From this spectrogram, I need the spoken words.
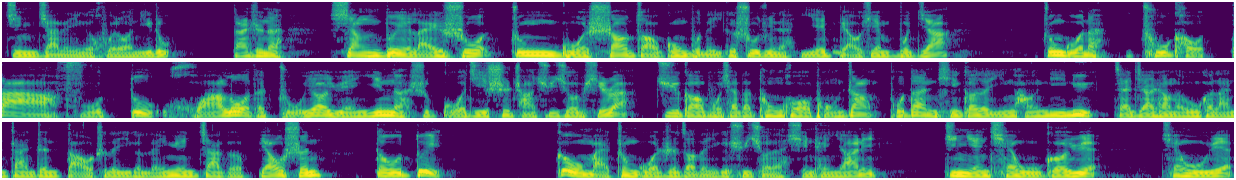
金价的一个回落力度。但是呢，相对来说，中国稍早公布的一个数据呢也表现不佳。中国呢出口大幅度滑落的主要原因呢是国际市场需求疲软、居高不下的通货膨胀、不断提高的银行利率，再加上呢乌克兰战争导致的一个能源价格飙升，都对购买中国制造的一个需求呢形成压力。今年前五个月，前五月，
